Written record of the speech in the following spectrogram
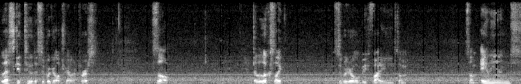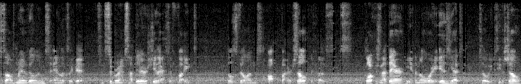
Let's get to the Supergirl trailer first. So, it looks like Supergirl will be fighting some some aliens, some Superman villains, and it looks like that since Superman's not there, she has to fight those villains off by herself because Clark is not there, he doesn't know where he is yet, so we see the show.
